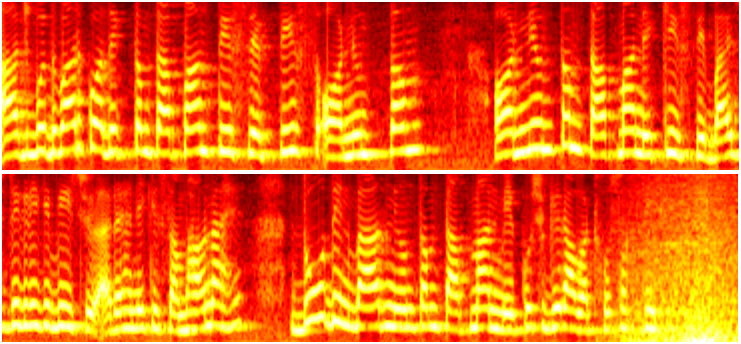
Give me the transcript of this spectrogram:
आज बुधवार को अधिकतम तापमान तीस से इकतीस और न्यूनतम और न्यूनतम तापमान 21 से 22 डिग्री के बीच रहने की संभावना है। दो दिन बाद न्यूनतम तापमान में कुछ गिरावट हो सकती है।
